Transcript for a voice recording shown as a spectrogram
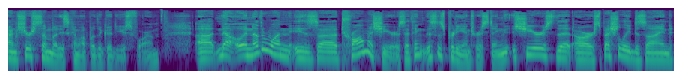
I'm sure somebody's come up with a good use for them. Uh, now, another one is uh, trauma shears. I think this is pretty interesting. Shears that are specially designed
